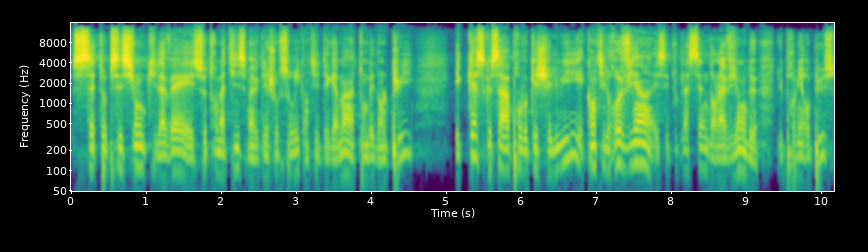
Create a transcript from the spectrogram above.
cette obsession qu'il avait et ce traumatisme avec les chauves-souris quand il était gamin à tomber dans le puits. Et qu'est-ce que ça a provoqué chez lui? Et quand il revient, et c'est toute la scène dans l'avion du premier opus,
